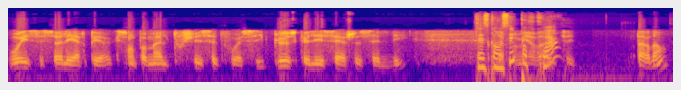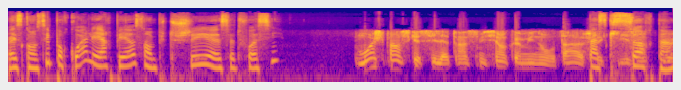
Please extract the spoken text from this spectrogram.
oui, c'est ça, les RPA, qui sont pas mal touchés cette fois-ci, plus que les CHSLD. Est-ce qu'on sait pourquoi? Pardon? Est-ce qu'on sait pourquoi les RPA sont plus touchés euh, cette fois-ci? Moi, je pense que c'est la transmission communautaire. Parce qu'ils sortent, hein?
